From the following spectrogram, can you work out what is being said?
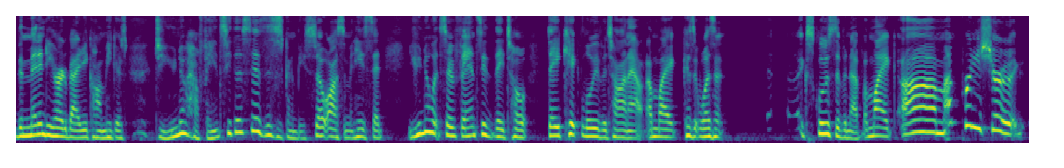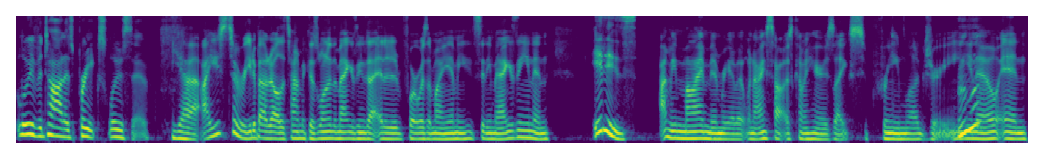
the minute he heard about it, he called me. He goes, Do you know how fancy this is? This is going to be so awesome. And he said, You know what's so fancy that they told, they kicked Louis Vuitton out. I'm like, because it wasn't exclusive enough. I'm like, um, I'm pretty sure Louis Vuitton is pretty exclusive. Yeah, I used to read about it all the time because one of the magazines I edited for was a Miami City magazine, and it is. I mean, my memory of it when I saw it was coming here is like supreme luxury, you know, and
